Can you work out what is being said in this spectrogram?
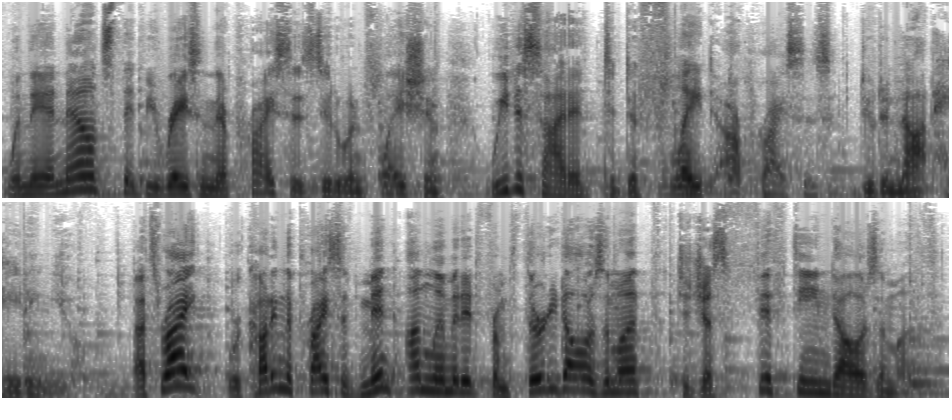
when they announced they'd be raising their prices due to inflation, we decided to deflate our prices due to not hating you. That's right. We're cutting the price of Mint Unlimited from $30 a month to just $15 a month.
